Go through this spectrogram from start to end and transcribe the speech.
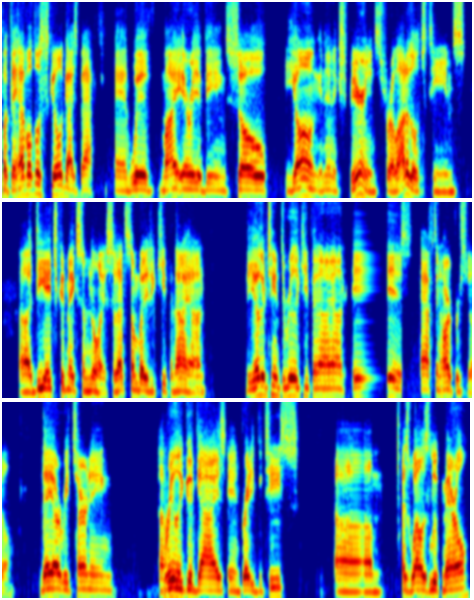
but they have all those skill guys back. And with my area being so young and inexperienced for a lot of those teams, uh, DH could make some noise. So that's somebody to keep an eye on. The other team to really keep an eye on is is Afton Harpursville. They are returning uh, really good guys in Brady Buttice, um, as well as Luke Merrill,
